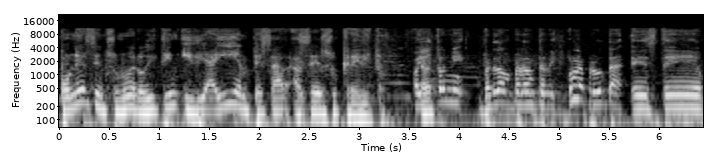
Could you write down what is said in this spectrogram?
ponerse en su número de ITIN y de ahí empezar a hacer su crédito. Oye, Tony, perdón, perdón, Terry. Una pregunta, este,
